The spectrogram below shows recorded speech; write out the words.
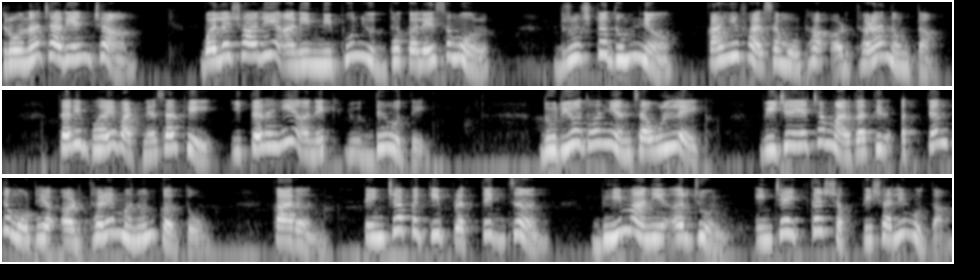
द्रोणाचार्यांच्या बलशाली आणि निपुण युद्धकलेसमोर धृष्टधुम्य काही फारसा मोठा अडथळा नव्हता. तरी भय वाटण्यासारखे इतरही अनेक युद्धे होते. दुर्योधन यांचा उल्लेख विजयाच्या मार्गातील अत्यंत मोठे अडथळे म्हणून करतो. कारण त्यांच्यापैकी प्रत्येकजण भीम आणि अर्जुन यांच्या इतका शक्तिशाली होता.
